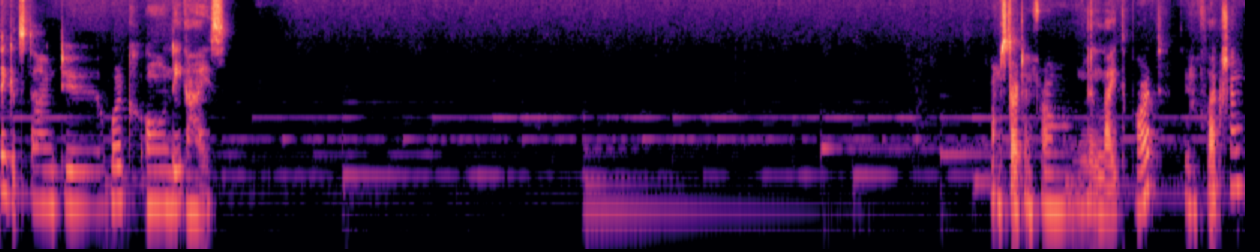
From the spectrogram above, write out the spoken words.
Think it's time to work on the eyes. I'm starting from the light part, the reflection.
